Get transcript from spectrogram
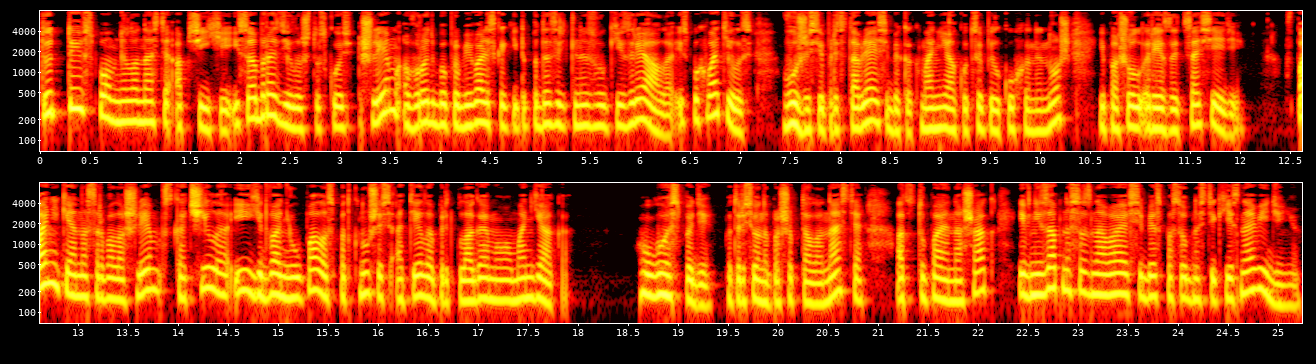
Тут ты вспомнила Настя о психе и сообразила, что сквозь шлем вроде бы пробивались какие-то подозрительные звуки из реала, и спохватилась, в ужасе представляя себе, как маньяк уцепил кухонный нож и пошел резать соседей. В панике она сорвала шлем, вскочила и едва не упала, споткнувшись от тела предполагаемого маньяка. «О, Господи!» – потрясенно прошептала Настя, отступая на шаг и внезапно сознавая в себе способности к ясновидению.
